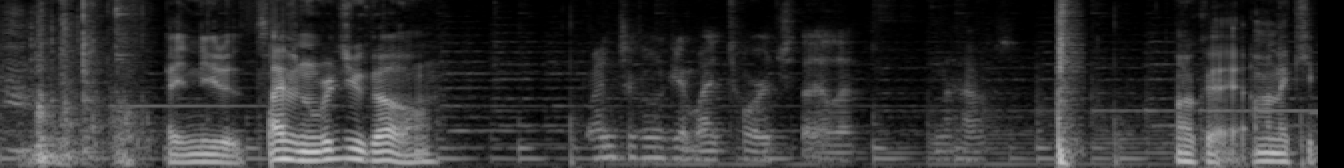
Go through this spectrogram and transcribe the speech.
I need it. Ivan, where'd you go? I went to go get my torch that I left in the house. Okay, I'm gonna keep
